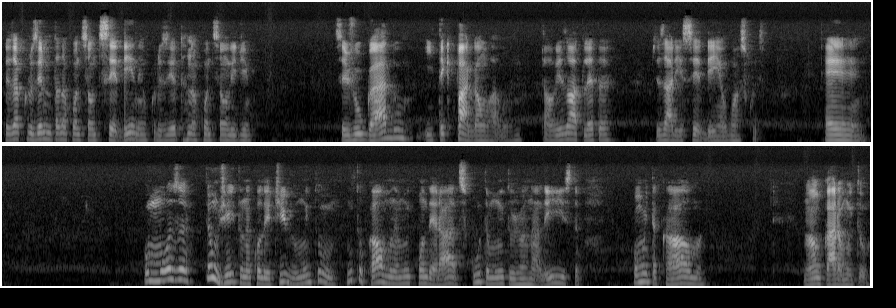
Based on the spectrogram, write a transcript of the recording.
Apesar que o Cruzeiro não está na condição de ceder, né? O Cruzeiro está na condição ali de ser julgado e ter que pagar um valor. Né? Talvez o atleta precisaria ceder em algumas coisas. É, o Moza tem um jeito na coletiva muito, muito calmo, né? muito ponderado, escuta muito o jornalista, com muita calma. Não é um cara muito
